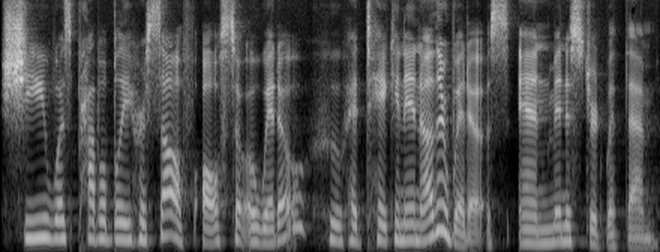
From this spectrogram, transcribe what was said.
She was probably herself also a widow who had taken in other widows and ministered with them.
